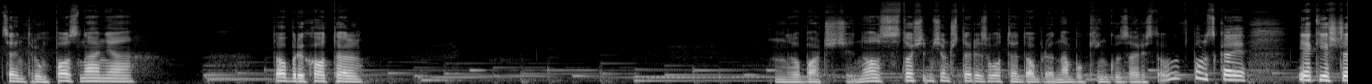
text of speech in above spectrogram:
Centrum Poznania. Dobry hotel. Zobaczcie, no 174 zł, dobre, na bookingu zarejestrowane. W Polsce, jak jeszcze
